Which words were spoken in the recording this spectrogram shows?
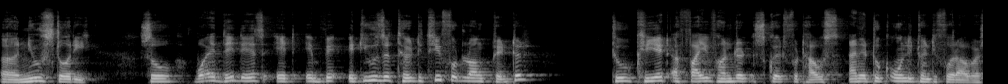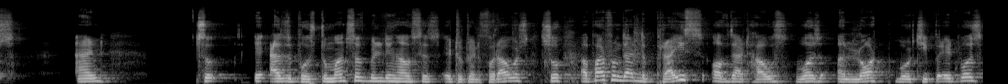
uh, New Story, so what it did is it, it, it used a 33 foot long printer to create a 500 square foot house and it took only 24 hours. And so as opposed to months of building houses it took 24 hours. So apart from that the price of that house was a lot more cheaper. It was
